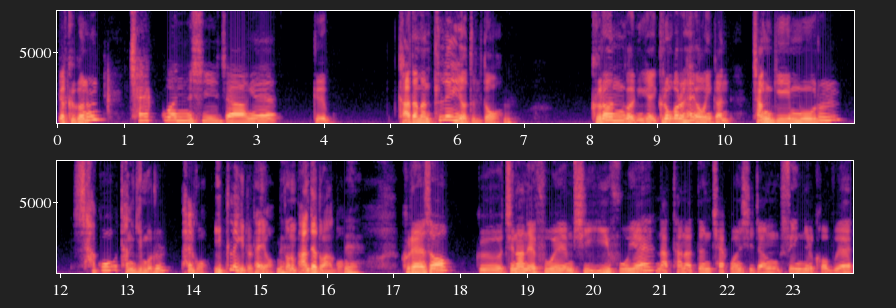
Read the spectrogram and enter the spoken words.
그러니까 그거는 채권 시장의 그 가담한 플레이어들도 그런 걸 이게 그런 거를 해요. 그러니까 장기물을 사고 단기물을 팔고 이 플레이를 해요. 네. 또는 반대도 하고. 네. 그래서 그 지난 FOMC 이후에 나타났던 채권 시장 수익률 커브의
